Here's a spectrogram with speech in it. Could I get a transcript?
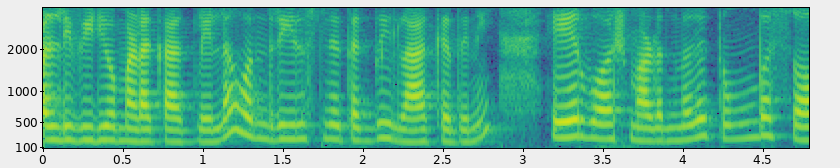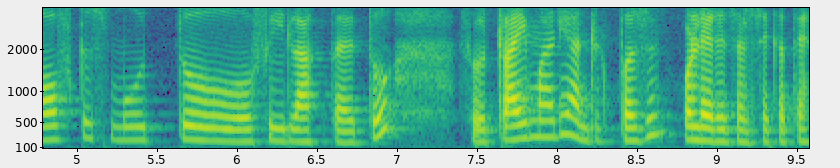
ಅಲ್ಲಿ ವಿಡಿಯೋ ಮಾಡೋಕ್ಕಾಗಲಿಲ್ಲ. ಒಂದು ರೀಲ್ಸ್ನೇ ತೆಗೆದು ಇಲ್ಲಿ ಹಾಕಿದ್ದೀನಿ ಹೇರ್ ವಾಶ್ ಮಾಡಿದ್ಮೇಲೆ ತುಂಬ ಸಾಫ್ಟ್ ಸ್ಮೂತ್ ಫೀಲ್ ಆಗ್ತಾಯಿತ್ತು ಸೊ ಟ್ರೈ ಮಾಡಿ ಹಂಡ್ರೆಡ್ ಪರ್ಸೆಂಟ್ ಒಳ್ಳೆ ರಿಸಲ್ಟ್ ಸಿಗುತ್ತೆ.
